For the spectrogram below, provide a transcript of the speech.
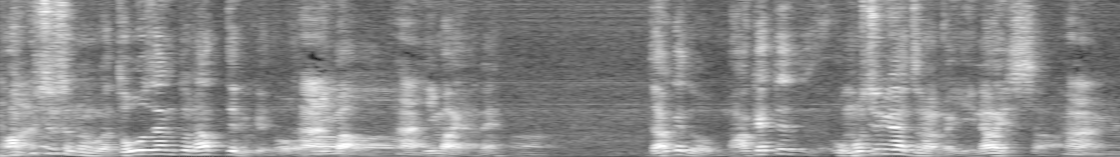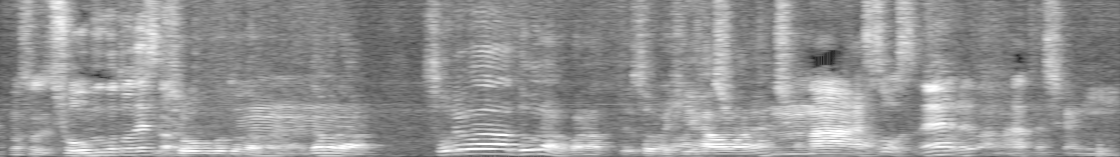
まあ握手するのが当然となってるけど、はい。今は、はい。今やね。だけど負けて面白いやつなんかいないしさ、はい。まあそうです。勝負事ですから勝負事だから、うん。だからそれはどうなのかなってその批判はね、うん。まあそうですね。それはまあ確かに。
